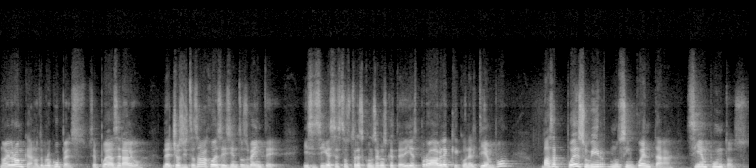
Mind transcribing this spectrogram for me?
no hay bronca, no te preocupes, se puede hacer algo. De hecho, si estás abajo de 620 y si sigues estos tres consejos que te di, es probable que con el tiempo vas a, puedes subir unos 50, 100 puntos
